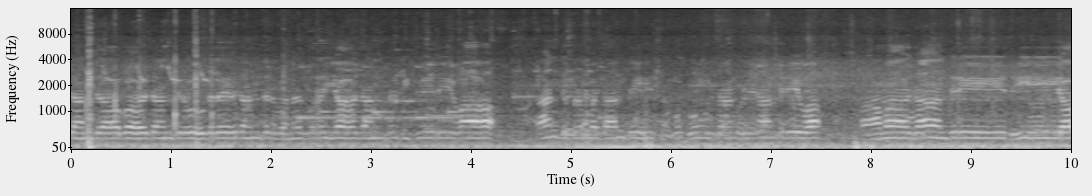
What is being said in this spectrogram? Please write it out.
शान्तिराप शान्तिरोगरे शान्तिर्वनस्पतयः शान्तिर्विश्वेदेवाः शान्तिब्रह्म शान्तिः सर्वगो शान्ति शान्तिरेव कामा शान्तिरे धिया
